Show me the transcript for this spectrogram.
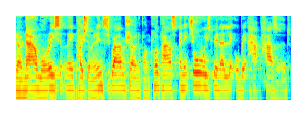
know, now more recently, posted on Instagram, showing up on Clubhouse, and it's always been a little bit haphazard.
